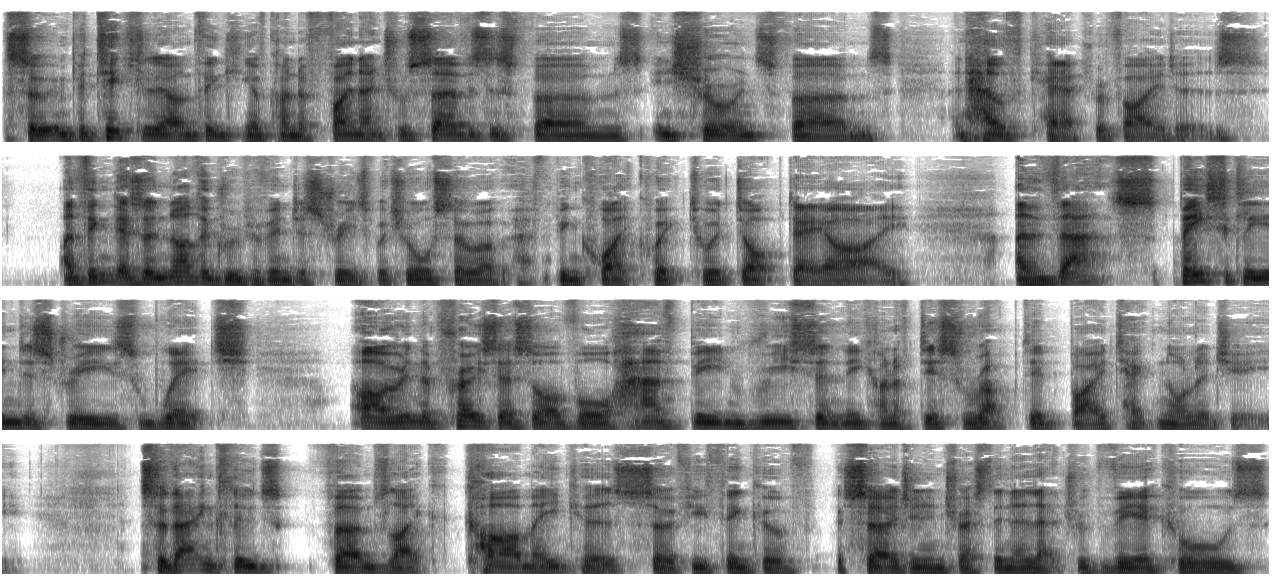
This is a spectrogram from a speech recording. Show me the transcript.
So in particular, I'm thinking of kind of financial services firms, insurance firms, and healthcare providers. I think there's another group of industries which also have been quite quick to adopt AI. And that's basically industries which are in the process of or have been recently kind of disrupted by technology. So that includes firms like car makers. So if you think of a surge in interest in electric vehicles,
